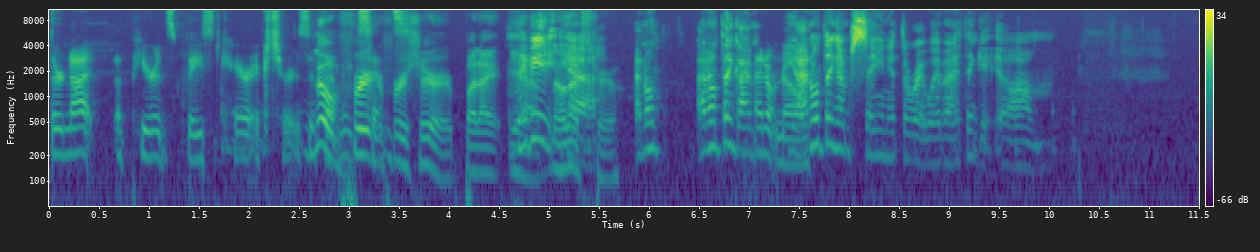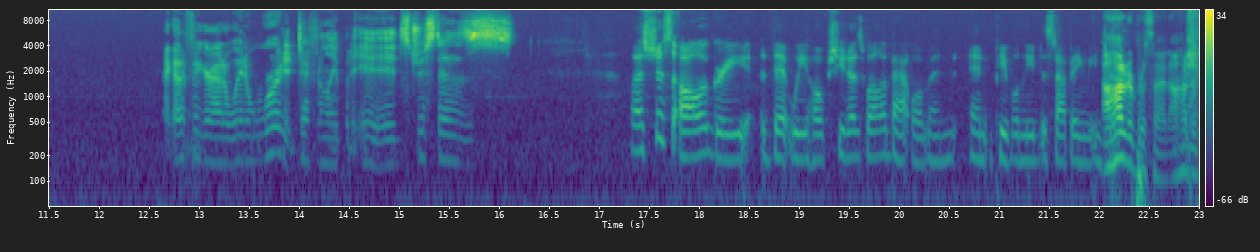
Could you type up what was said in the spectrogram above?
they're not appearance based characters. If no, that makes for sense. for sure. But I yeah, Maybe no, yeah. that's true. I don't. I don't think I'm. I don't know. Yeah, I don't think I'm saying it the right way, but I think it, um. I gotta figure out a way to word it differently, but it, it's just as Let's just all agree that we hope she does well at Batwoman, and people need to stop being mean to A her. hundred percent, a hundred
